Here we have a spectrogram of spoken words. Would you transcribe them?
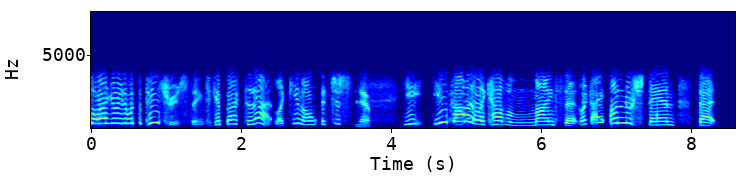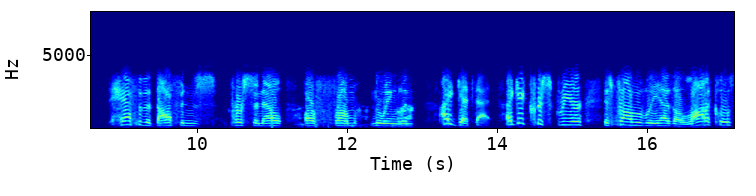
so aggravated with the Patriots thing. To get back to that, like you know, it just Yeah. you you gotta like have a mindset. Like I understand that half of the Dolphins personnel are from New England. I get that. I get Chris Grier is probably has a lot of close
